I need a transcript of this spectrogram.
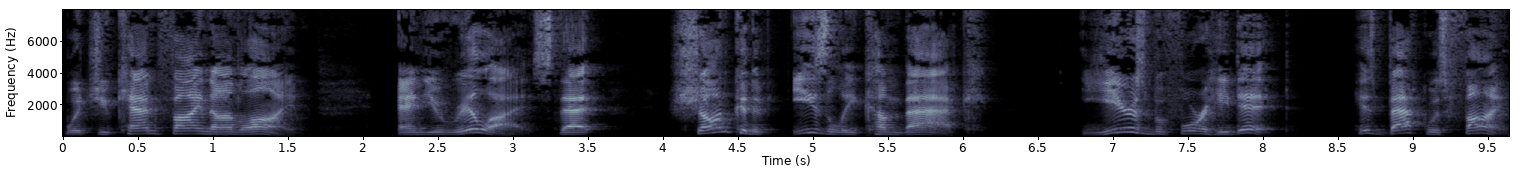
which you can find online, and you realize that Shawn could have easily come back years before he did his back was fine.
